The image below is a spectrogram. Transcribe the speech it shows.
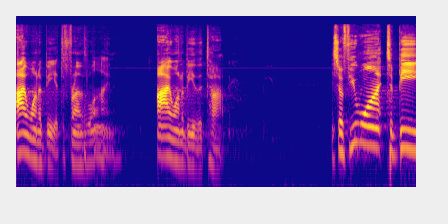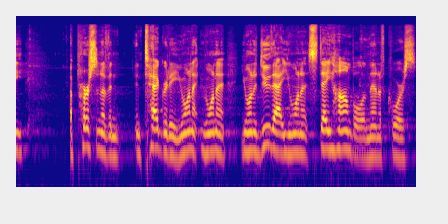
I want to be at the front of the line, I want to be at the top. And so if you want to be a person of integrity. You want to you want to you want to do that. You want to stay humble, and then of course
